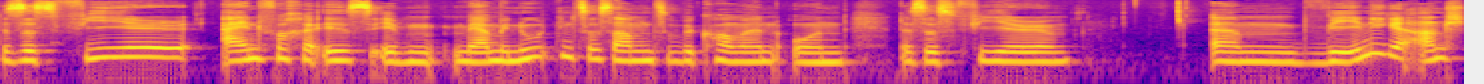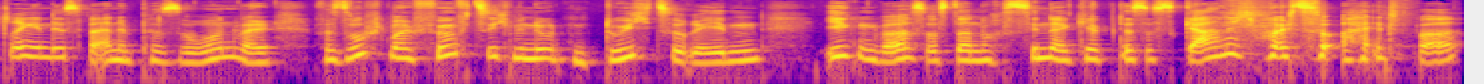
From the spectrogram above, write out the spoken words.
dass es viel einfacher ist, eben mehr Minuten zusammenzubekommen und dass es viel ähm, weniger anstrengend ist für eine Person, weil versucht mal 50 Minuten durchzureden, irgendwas, was dann noch Sinn ergibt, das ist gar nicht mal so einfach.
